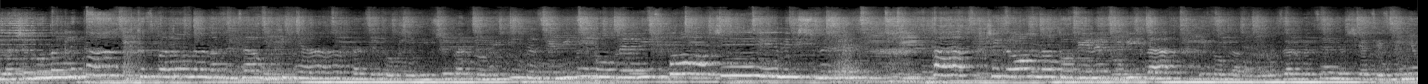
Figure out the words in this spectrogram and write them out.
Dlaczego nagle tak, kto spadł na nas cały gniazd? Tacy powinni przypadkowi intencyjni nie powinni spodziewiśmy. Tak, czekałam na to wiele długich lat i to gawęło zachwycenie świat jak zmienił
